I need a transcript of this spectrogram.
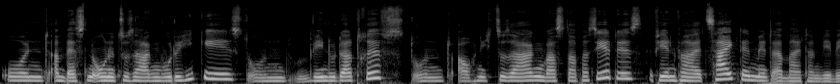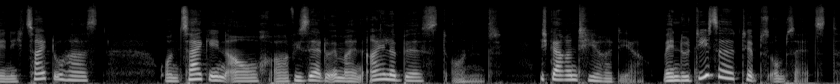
und am besten ohne zu sagen, wo du hingehst und wen du da triffst und auch nicht zu sagen, was da passiert ist. Auf jeden Fall zeig den Mitarbeitern, wie wenig Zeit du hast und zeig ihnen auch, äh, wie sehr du immer in Eile bist und ich garantiere dir, wenn du diese Tipps umsetzt,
